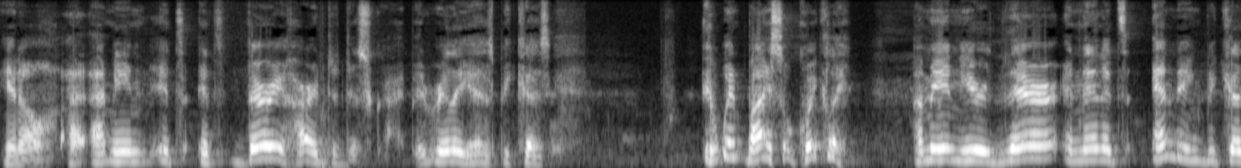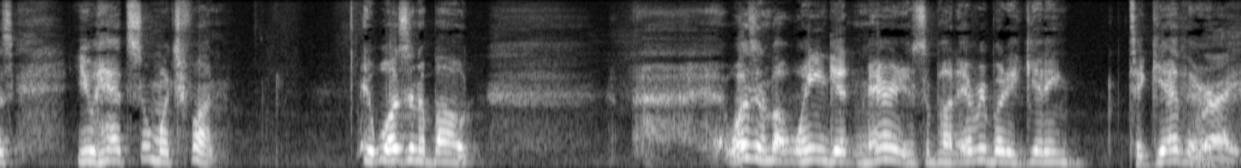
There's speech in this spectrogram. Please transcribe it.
you know, I, I mean, it's it's very hard to describe. It really is because it went by so quickly. I mean, you're there and then it's ending because you had so much fun. It wasn't about it wasn't about Wayne getting married. It was about everybody getting together Right.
